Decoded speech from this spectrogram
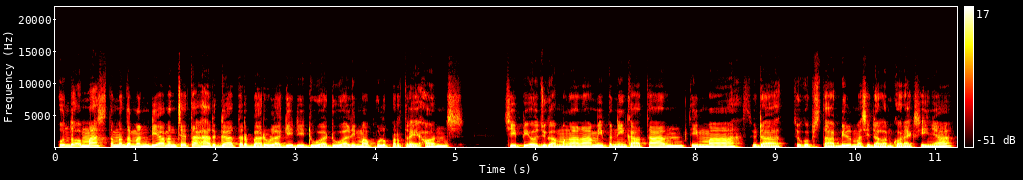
Untuk emas teman-teman dia mencetak harga terbaru lagi di 2250 per troy ounce. CPO juga mengalami peningkatan, timah sudah cukup stabil masih dalam koreksinya.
